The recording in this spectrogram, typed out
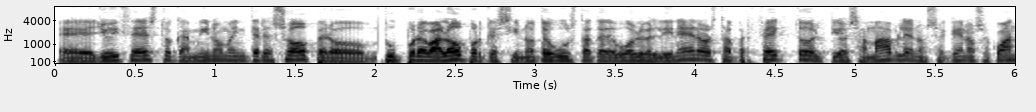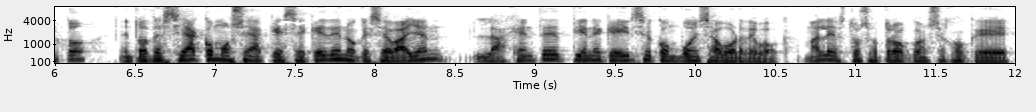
eh, yo hice esto que a mí no me interesó, pero tú pruébalo porque si no te gusta te devuelve el dinero, está perfecto, el tío es amable, no sé qué, no sé cuánto. Entonces, sea como sea, que se queden o que se vayan, la gente tiene que irse con buen sabor de boca, ¿vale? Esto es otro consejo que,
